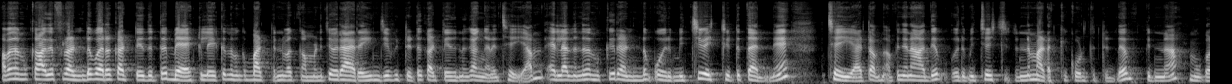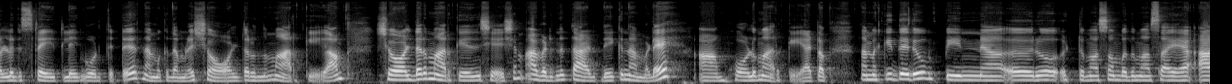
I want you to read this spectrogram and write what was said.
അപ്പോൾ നമുക്ക് ആദ്യം ഫ്രണ്ട് വരെ കട്ട് ചെയ്തിട്ട് ബാക്കിലേക്ക് നമുക്ക് ബട്ടൺ വെക്കാൻ വേണ്ടിയിട്ട് ഒരു അര ഇഞ്ച് വിട്ടിട്ട് കട്ട് ചെയ്തിട്ടുണ്ടെങ്കിൽ അങ്ങനെ ചെയ്യാം. എല്ലാം തന്നെ നമുക്ക് രണ്ടും ഒരുമിച്ച് വെച്ചിട്ട് തന്നെ ചെയ്യാം കേട്ടോ അപ്പോൾ ഞാൻ ആദ്യം ഒരുമിച്ച് വെച്ചിട്ട് തന്നെ മടക്കി കൊടുത്തിട്ടുണ്ട്. പിന്നെ മുകളിൽ ഒരു സ്ട്രെയിറ്റ് ലൈൻ കൊടുത്തിട്ട് നമുക്ക് നമ്മുടെ ഷോൾഡർ ഒന്ന് മാർക്ക് ചെയ്യാം. ഷോൾഡർ മാർക്ക് ചെയ്തതിന് ശേഷം അവിടുന്ന് താഴത്തേക്ക് നമ്മുടെ ആം ഹോൾ മാർക്ക് ചെയ്യാം കേട്ടോ നമുക്കിതൊരു പിന്നെ ഒരു എട്ട് മാസം ഒമ്പത് മാസമായ ആ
